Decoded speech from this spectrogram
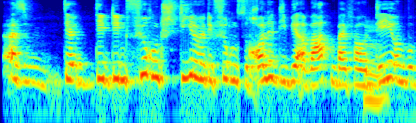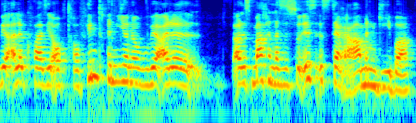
also der, der, den Führungsstil oder die Führungsrolle, die wir erwarten bei VD mhm. und wo wir alle quasi auch darauf hintrainieren und wo wir alle alles machen, dass es so ist, ist der Rahmengeber.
